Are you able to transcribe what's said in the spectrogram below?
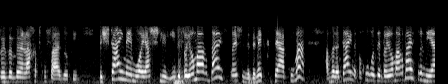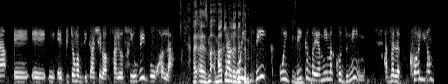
במהלך התקופה הזאת. בשתיים מהם הוא היה שלילי, וביום ה-14, שזה באמת קצה העקומה, אבל עדיין הבחור הזה ביום ה-14 נהיה, אה, אה, אה, פתאום הבדיקה שלו הפכה להיות חיובית והוא חלה. אז מה, מה את אומרת בעצם? הוא הדביק, הוא הדביק כן. גם בימים הקודמים. אבל כל יום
